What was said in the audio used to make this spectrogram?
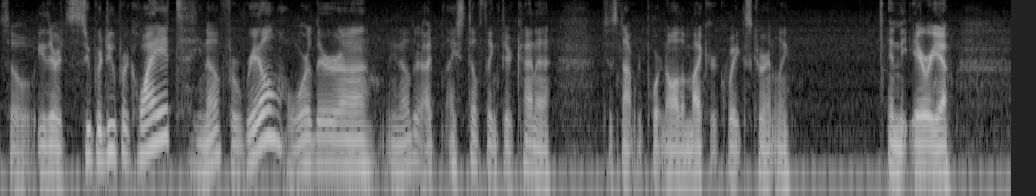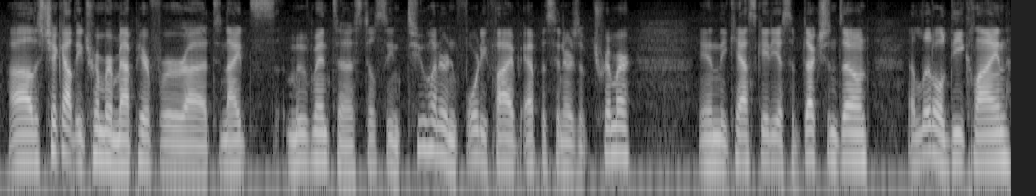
So either it's super duper quiet, you know, for real, or they're, uh, you know, they're, I, I still think they're kind of just not reporting all the microquakes currently in the area. Uh, let's check out the tremor map here for uh, tonight's movement. Uh, still seeing 245 epicenters of tremor in the Cascadia subduction zone. A little decline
